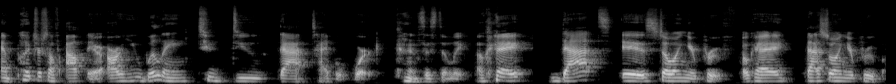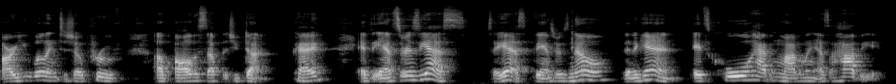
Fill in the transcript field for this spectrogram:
and put yourself out there? Are you willing to do that type of work consistently? Okay. That is showing your proof. Okay. That's showing your proof. Are you willing to show proof of all the stuff that you've done? Okay. If the answer is yes, Say yes. If the answer is no, then again, it's cool having modeling as a hobby.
